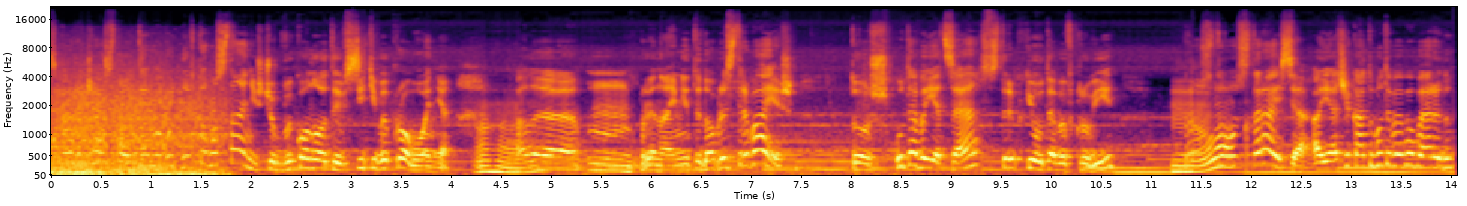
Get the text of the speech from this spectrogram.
Скажу чесно, ти, мабуть, не в тому стані, щоб виконувати всі ті випробування. Але м, принаймні ти добре стрибаєш. Тож у тебе є це, стрибки у тебе в крові. Просто Ну, старайся, а я чекатиму тебе попереду.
